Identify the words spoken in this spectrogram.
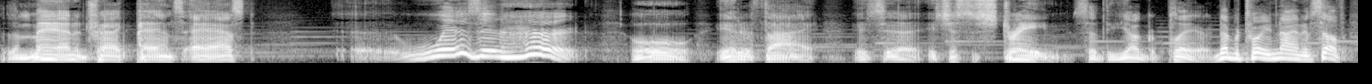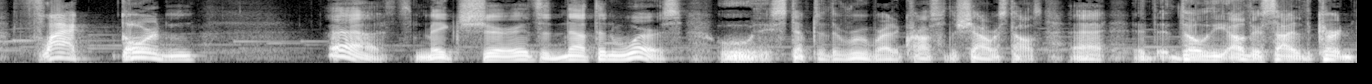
The man in track pants asked. Uh, where's it hurt? Oh, inner thigh. It's, uh, it's just a strain, said the younger player. Number 29 himself, Flack Gordon, Ah, make sure it's nothing worse. Ooh, they stepped to the room right across from the shower stalls. Uh, though the other side of the curtain,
